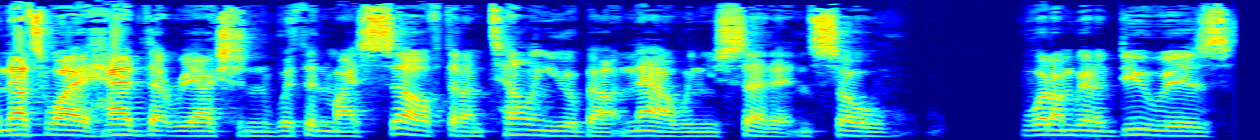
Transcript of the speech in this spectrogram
and that's why I had that reaction within myself that I'm telling you about now when you said it. And so what I'm going to do is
